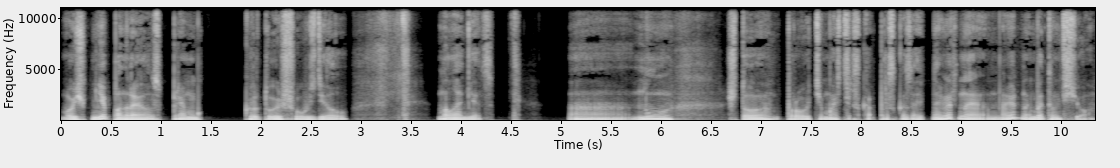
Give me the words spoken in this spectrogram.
очень мне понравилось, прям крутое шоу сделал. Молодец. А, ну, что про эти мастерскап рассказать? Наверное, наверное, об этом все.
